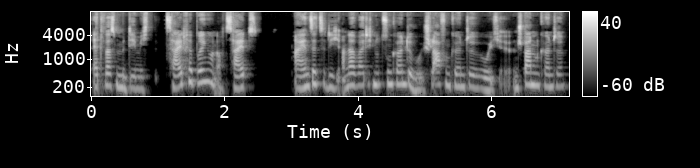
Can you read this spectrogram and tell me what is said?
etwas, mit dem ich Zeit verbringe und auch Zeit einsetze, die ich anderweitig nutzen könnte, wo ich schlafen könnte, wo ich entspannen könnte.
